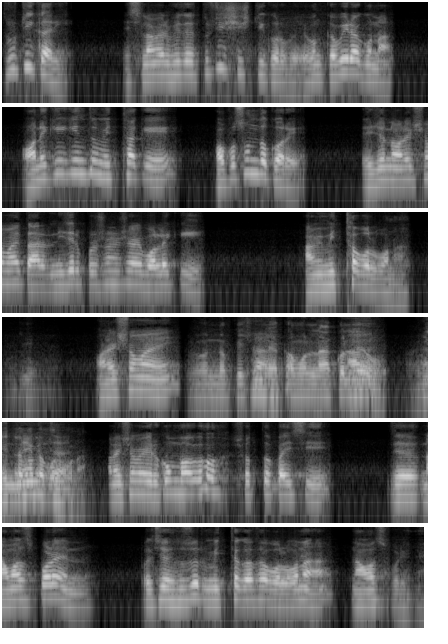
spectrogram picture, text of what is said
ত্রুটিকারী। ইসলামের ভিতরে ত্রুটি সৃষ্টি করবে এবং কবিরা গুণা অনেকেই কিন্তু মিথ্যাকে অপছন্দ করে। এই জন্য অনেক সময় তার নিজের প্রশংসায় বলে কি আমি মিথ্যা বলব না। অনেক সময় অন্য কিছু। কামল না করলেও। বলব না। অনেক সময় এরকম ভাবেও সত্য পাইছি যে নামাজ পড়েন বলছে হুজুর মিথ্যা কথা বলব না নামাজ পড়ি না।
